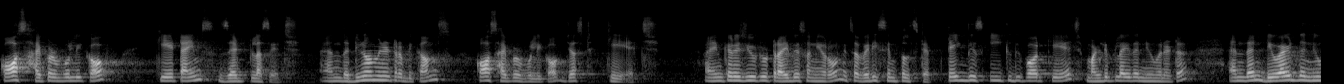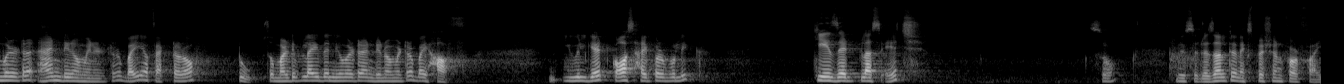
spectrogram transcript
cos hyperbolic of k times z plus h and the denominator becomes cos hyperbolic of just kh. I encourage you to try this on your own it is a very simple step. Take this e to the power kh multiply the numerator and then divide the numerator and denominator by a factor of 2. So, multiply the numerator and denominator by half you will get cos hyperbolic kz plus h. So, this resultant expression for phi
